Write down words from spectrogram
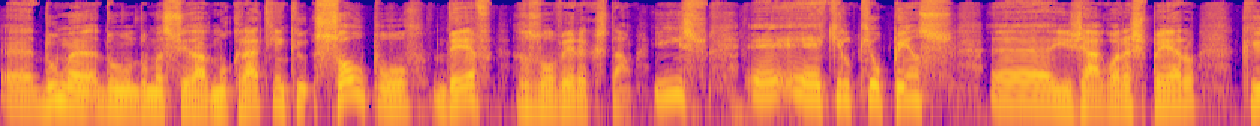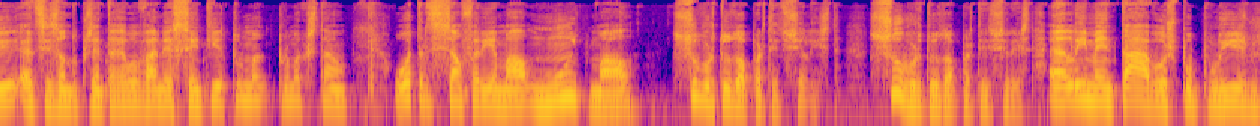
uh, de, uma, de, um, de, uma sociedade democrática em que só o povo deve resolver a questão. E isso é, é aquilo que eu penso uh, e já agora espero que a decisão do Presidente da República vá nesse sentido por uma, por uma questão. Outra decisão faria mal, muito mal, sobretudo ao Partido Socialista sobretudo ao Partido Socialista. Alimentava os populismos,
